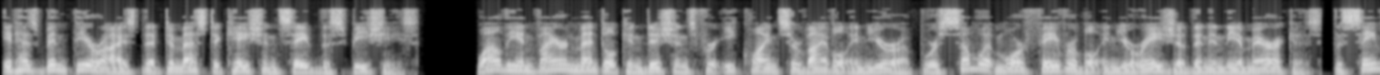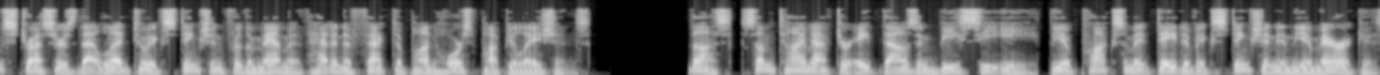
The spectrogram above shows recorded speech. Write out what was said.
It has been theorized that domestication saved the species. While the environmental conditions for equine survival in Europe were somewhat more favorable in Eurasia than in the Americas, the same stressors that led to extinction for the mammoth had an effect upon horse populations. Thus, some time after 8000 BCE, the approximate date of extinction in the Americas,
